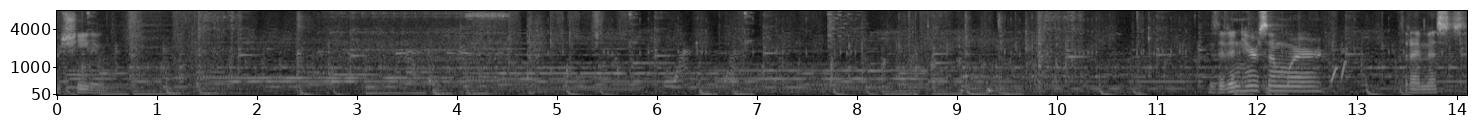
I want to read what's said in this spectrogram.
Machining. Is it in here somewhere that I missed?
